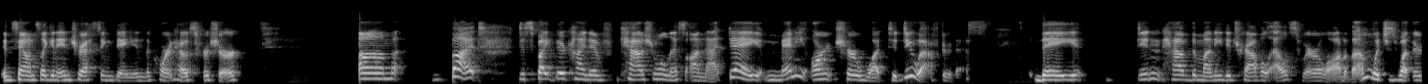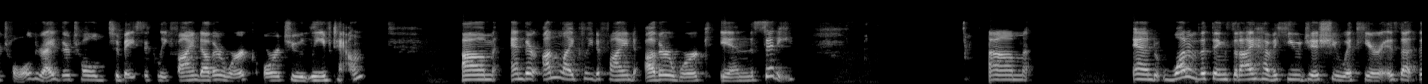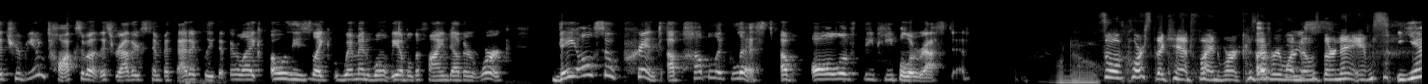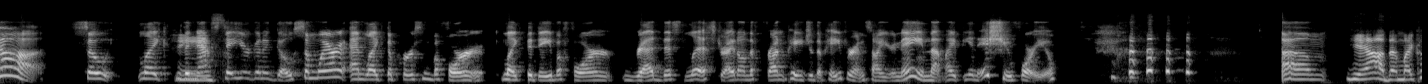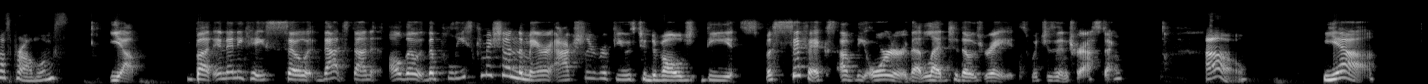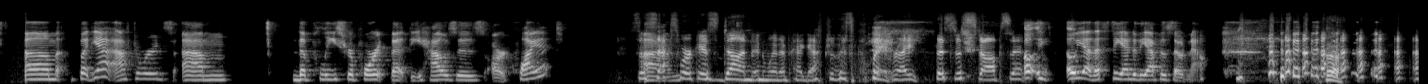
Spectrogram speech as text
It sounds like an interesting day in the courthouse for sure. Um but despite their kind of casualness on that day, many aren't sure what to do after this. They didn't have the money to travel elsewhere, a lot of them, which is what they're told, right? They're told to basically find other work or to leave town. Um, and they're unlikely to find other work in the city. Um, and one of the things that I have a huge issue with here is that the Tribune talks about this rather sympathetically that they're like, oh, these like women won't be able to find other work. They also print a public list of all of the people arrested. Oh no. So of course they can't find work because Of everyone knows their names. Yeah. So like the next day you're going to go somewhere and like the person before like the day before read this list right on the front page of the paper and saw your name that might be an issue for you. um Yeah, that might cause problems. yeah. But in any case, so that's done. Although the police commission and the mayor actually refused to divulge the specifics of the order that led to those raids, which is interesting. Oh. Yeah. Um, but yeah, afterwards, um, the police report that the houses are quiet. So sex Um, work is done in Winnipeg after this point, right? this just stops it. Oh, oh yeah, that's the end of the episode now.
